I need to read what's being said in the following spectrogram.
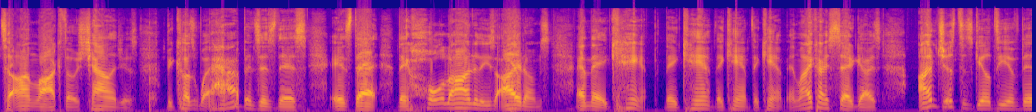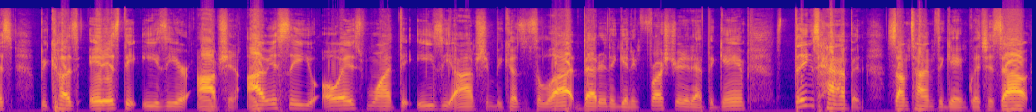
to unlock those challenges because what happens is this is that they hold on to these items and they camp They camp, they camp, they camp. And like I said, guys, I'm just as guilty of this because it is the easier option. Obviously, you always want the easy option because it's a lot better than getting frustrated at the game. Things happen. Sometimes the game glitches out.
